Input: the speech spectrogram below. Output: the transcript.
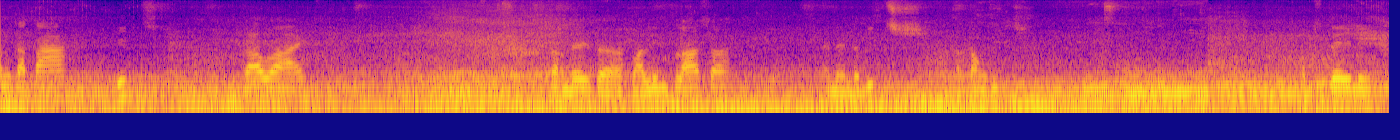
Kolkata beach Rawai and there is the Malin Plaza and then the beach Atong beach. Of Delhi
